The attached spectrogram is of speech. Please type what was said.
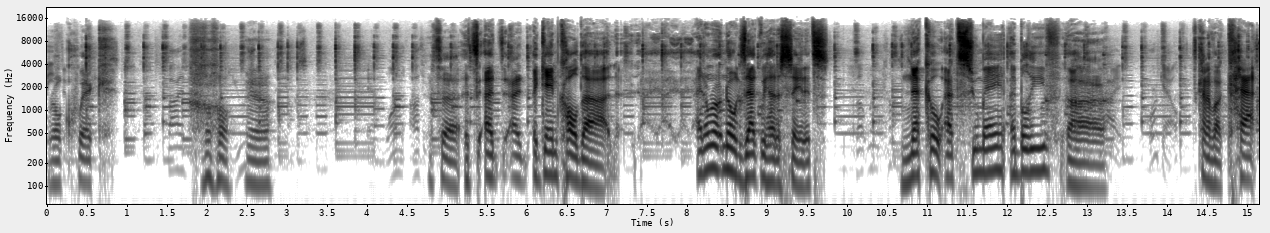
real quick. Oh, yeah. It's a it's a, a, a game called uh, I don't know exactly how to say it. It's Neko Atsume, I believe. Uh, it's kind of a cat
